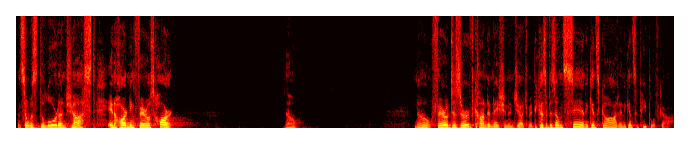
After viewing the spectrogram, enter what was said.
And so was the Lord unjust in hardening Pharaoh's heart? No. No, Pharaoh deserved condemnation and judgment because of his own sin against God and against the people of God.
